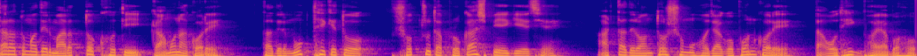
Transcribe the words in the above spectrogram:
তারা তোমাদের মারাত্মক ক্ষতি কামনা করে তাদের মুখ থেকে তো শত্রুতা প্রকাশ পেয়ে গিয়েছে আর তাদের অন্তরসমূহ যা গোপন করে তা অধিক ভয়াবহ।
